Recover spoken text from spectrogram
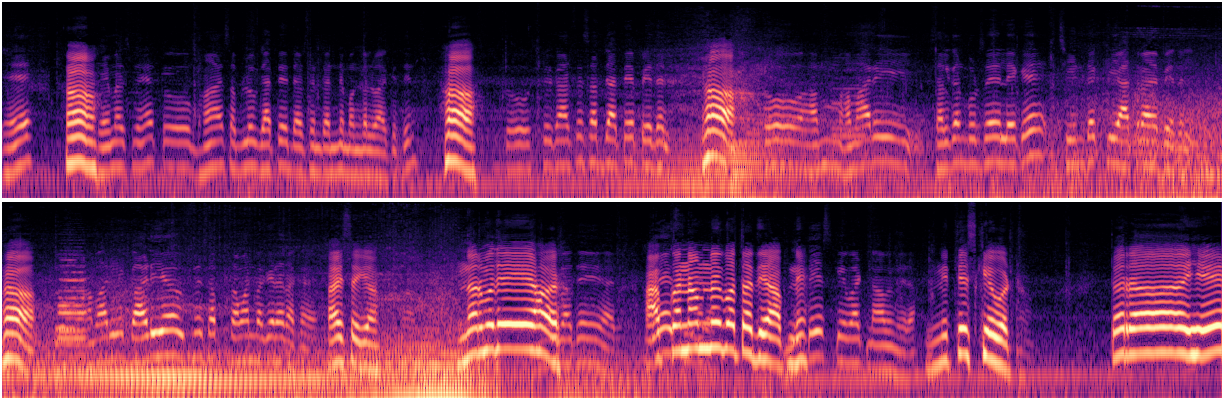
है हाँ। फ़ेमस में है तो वहाँ सब लोग जाते हैं दर्शन करने मंगलवार के दिन। हाँ। तो उस प्रकार से सब जाते हैं पैदल। हाँ। तो हम हमारी सलगनपुर से लेके चीन तक की यात्रा है पैदल। हाँ। तो हमारी एक गाड़ी है उसमें सब सामान वगैरह रखा है। ऐसे क्या? नर्मदे हर। आपका नाम नहीं बता दिया आपने? नितेश केवट नाम है मेरा। नितेश केवट। तर हे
